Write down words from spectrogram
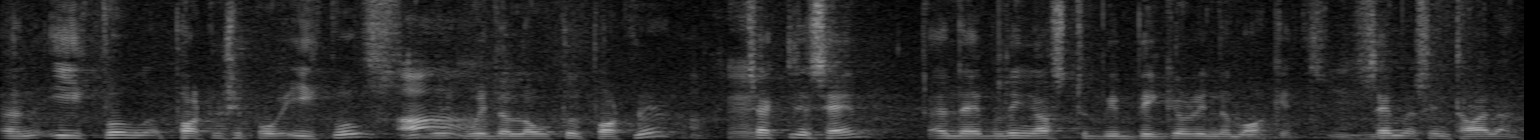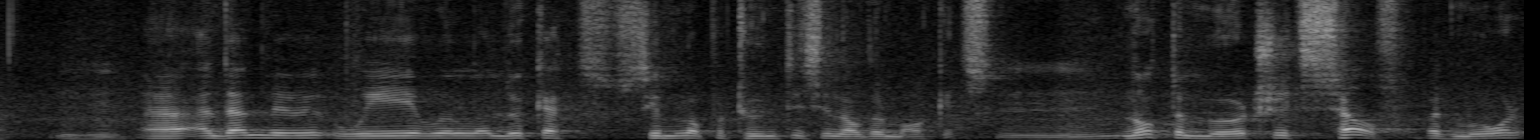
An equal partnership of equals Ah. with, with a local partner. Okay. Exactly the same, enabling us to be bigger in the market, same as in Thailand. Uh, and then we, we will look at similar opportunities in other markets. Not the merger itself, but more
